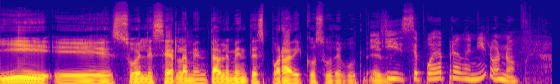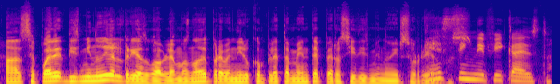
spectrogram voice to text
y eh, suele ser lamentablemente esporádico su debut. ¿Y, es, ¿y se puede prevenir o no? Uh, se puede disminuir el riesgo, hablemos, no de prevenir completamente, pero sí disminuir su riesgo. ¿Qué significa esto?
